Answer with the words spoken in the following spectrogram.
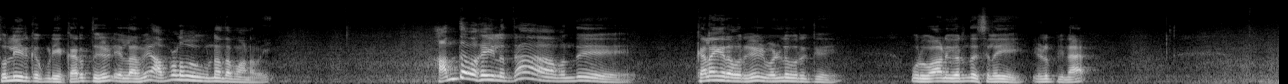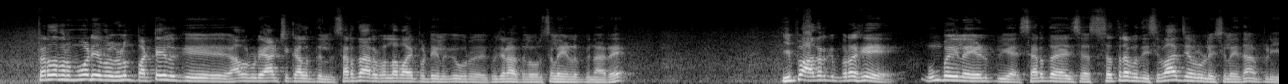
சொல்லியிருக்கக்கூடிய கருத்துகள் எல்லாமே அவ்வளவு உன்னதமானவை. அந்த வகையில் தான் வந்து கலைஞர் அவர்கள் வள்ளுவருக்கு ஒரு வானுயர்ந்த சிலையை எழுப்பினார். பிரதமர் மோடி அவர்களும் பட்டேலுக்கு அவருடைய ஆட்சி காலத்தில் சர்தார் வல்லபாய் பட்டேலுக்கு ஒரு குஜராத்தில் ஒரு சிலை எழுப்பினார். இப்போ அதற்கு பிறகு மும்பையில் எழுப்பிய சரத சத்ரபதி சிவாஜி அவருடைய சிலை தான் இப்படி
